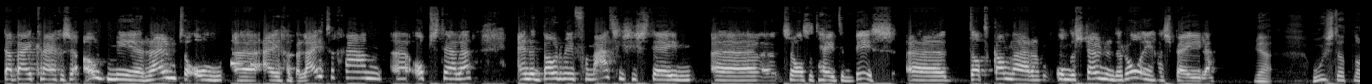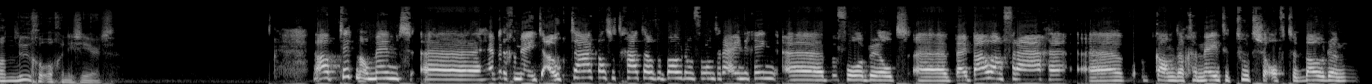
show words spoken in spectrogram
Daarbij krijgen ze ook meer ruimte om eigen beleid te gaan opstellen. En het bodeminformatiesysteem, zoals het heet, de BIS, dat kan daar een ondersteunende rol in gaan spelen. Ja, hoe is dat dan nu georganiseerd? Nou, op dit moment uh, hebben de gemeenten ook taken als het gaat over bodemverontreiniging. Uh, bijvoorbeeld uh, bij bouwaanvragen kan de gemeente toetsen of de bodem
